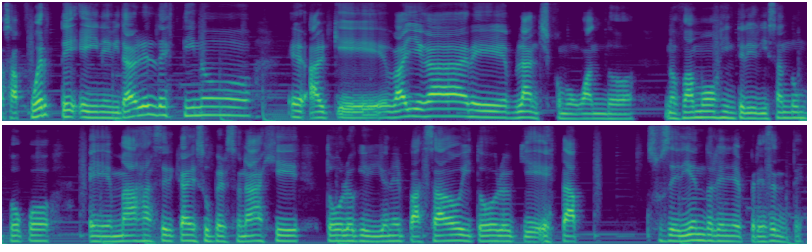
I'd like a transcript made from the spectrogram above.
o sea, fuerte e inevitable el destino eh, al que va a llegar Blanche, como cuando nos vamos interiorizando un poco más acerca de su personaje, todo lo que vivió en el pasado y todo lo que está sucediéndole en el presente,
